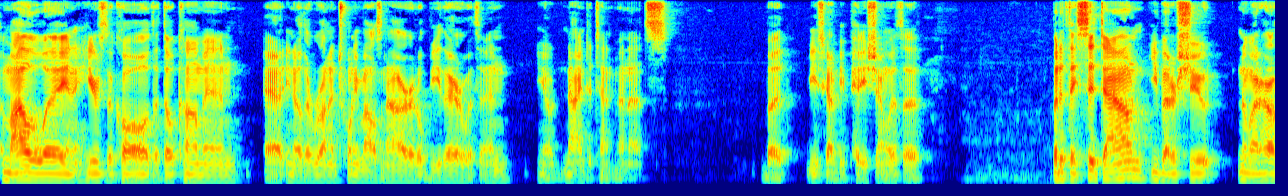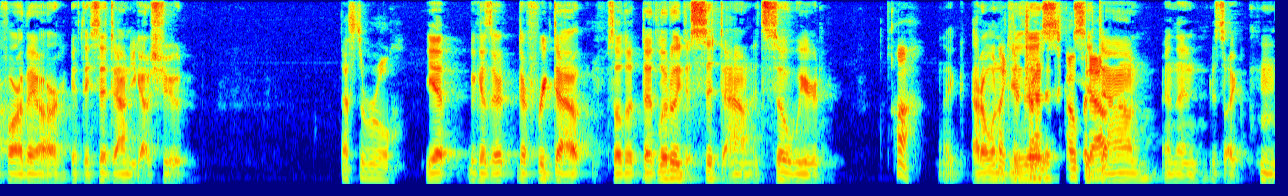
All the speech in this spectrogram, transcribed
a mile away and it hears the call, that they'll come in at you know they're running 20 miles an hour. It'll be there within you know nine to ten minutes. But you just got to be patient with it. But if they sit down, you better shoot, no matter how far they are. If they sit down, you got to shoot. That's the rule. Yep, because they're they're freaked out. So they they literally just sit down. It's so weird. Huh. Like I don't want Like to do they're trying to this. sit down, and then it's like, hmm.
